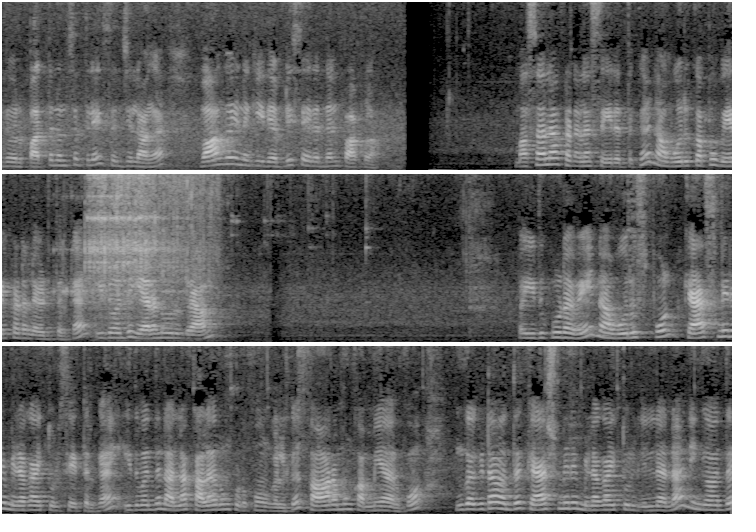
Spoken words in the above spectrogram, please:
இது ஒரு பத்து நிமிஷத்துலேயே செஞ்சிடலாங்க. வாங்க இன்றைக்கி இது எப்படி செய்கிறதுன்னு பார்க்கலாம். மசாலா கடலை செய்கிறதுக்கு நான் ஒரு கப்பு வேர்க்கடலை எடுத்திருக்கேன். இது வந்து இரநூறு கிராம். இப்போ இது கூடவே நான் ஒரு ஸ்பூன் காஷ்மீரி மிளகாய்த்தூள் சேர்த்துருக்கேன். இது வந்து நல்லா கலரும் கொடுக்கும் உங்களுக்கு. காரமும் கம்மியாக இருக்கும். உங்ககிட்ட வந்து காஷ்மீரி மிளகாய்த்தூள் இல்லைன்னா நீங்கள் வந்து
